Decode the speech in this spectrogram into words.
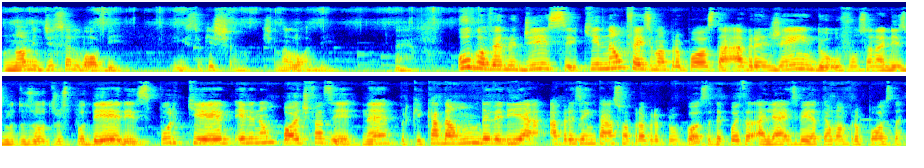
O nome disso é lobby. É isso que chama, chama lobby. Né? O governo disse que não fez uma proposta abrangendo o funcionalismo dos outros poderes porque ele não pode fazer, né? Porque cada um deveria apresentar a sua própria proposta. Depois, aliás, veio até uma proposta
